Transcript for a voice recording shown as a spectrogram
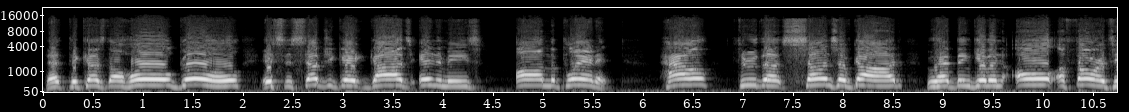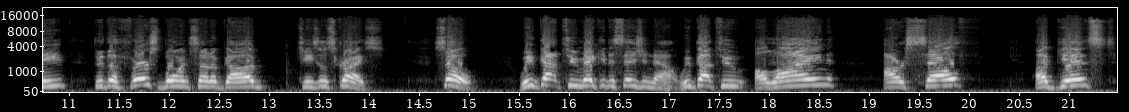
That because the whole goal is to subjugate God's enemies on the planet. How? Through the sons of God who have been given all authority through the firstborn Son of God, Jesus Christ. So, we've got to make a decision now. We've got to align ourselves against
